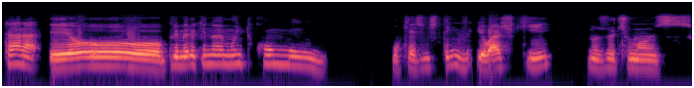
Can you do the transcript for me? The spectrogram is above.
Cara, eu. Primeiro que não é muito comum o que a gente tem, eu acho que nos últimos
